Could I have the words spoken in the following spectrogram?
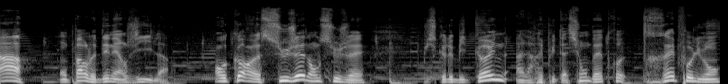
Ah, on parle d'énergie là. Encore un sujet dans le sujet, puisque le Bitcoin a la réputation d'être très polluant,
